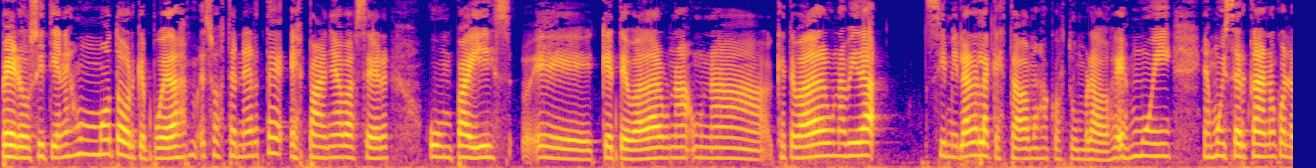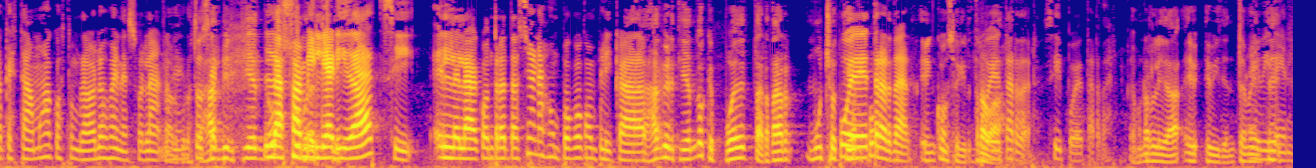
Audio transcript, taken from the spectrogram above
pero si tienes un motor que puedas sostenerte España va a ser un país eh, que te va a dar una una que te va a dar una vida similar a la que estábamos acostumbrados. Es muy, es muy cercano con lo que estábamos acostumbrados los venezolanos. Entonces, la familiaridad, sí, la contratación es un poco complicada. Estás advirtiendo que puede tardar mucho puede tiempo tardar. en conseguir trabajo. Puede tardar, sí, puede tardar. Es una realidad e, evidentemente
